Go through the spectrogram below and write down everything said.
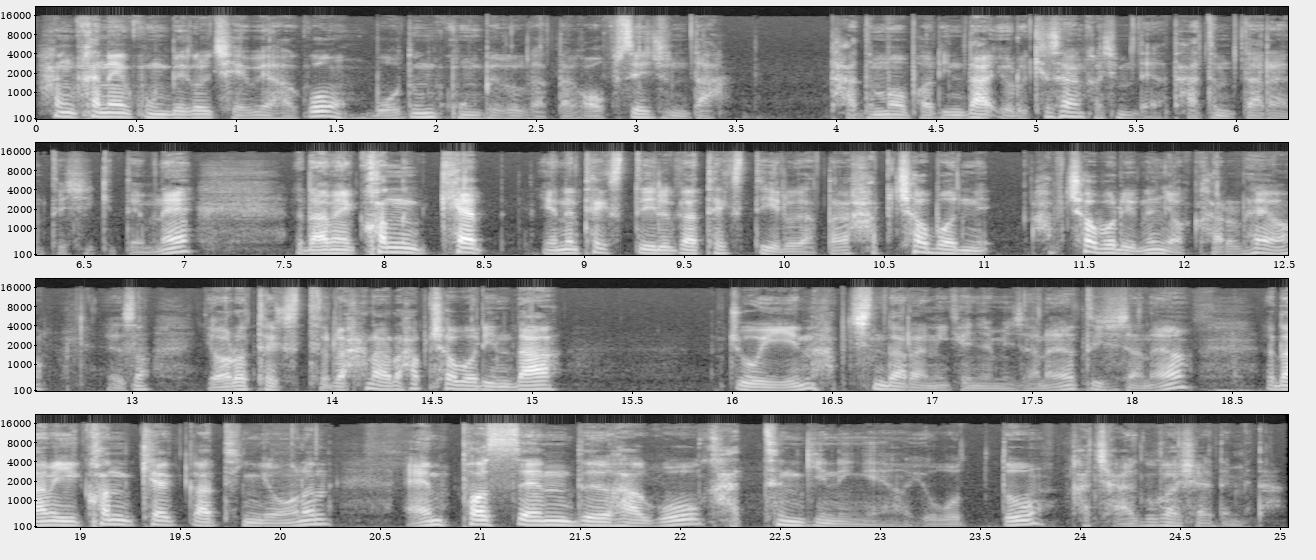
한 칸의 공백을 제외하고 모든 공백을 갖다가 없애준다. 다듬어 버린다. 이렇게 생각하시면 돼요. 다듬다라는 뜻이 있기 때문에 그 다음에 concat 얘는 텍스트 1과 텍스트 2를 갖다가 합쳐버리, 합쳐버리는 역할을 해요. 그래서 여러 텍스트를 하나로 합쳐버린다. join, 합친다라는 개념이잖아요. 뜻이잖아요. 그 다음에 이 concat 같은 경우는 ampersand하고 같은 기능이에요. 이것도 같이 알고 가셔야 됩니다.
